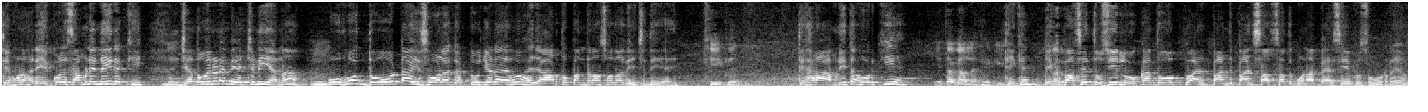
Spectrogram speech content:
ਤੇ ਹੁਣ ਹਰੇਕ ਕੋਲੇ ਸਾਹਮਣੇ ਨਹੀਂ ਰੱਖੀ। ਜਦੋਂ ਇਹਨਾਂ ਨੇ ਵੇਚਣੀ ਆ ਨਾ ਉਹ 2 250 ਵਾਲਾ ਗੱਟੂ ਜਿਹੜਾ ਇਹੋ 1000 ਤੋਂ 1500 ਦਾ ਵੇਚਦੇ ਆ ਇਹ। ਠੀਕ ਹੈ ਜੀ। ਤੇ ਹਰਾਮ ਨਹੀਂ ਤਾਂ ਹੋਰ ਕੀ ਹੈ? ਇਹ ਤਾਂ ਗੱਲ ਹੈਗੀ। ਠੀਕ ਹੈ? ਇੱਕ ਪਾਸੇ ਤੁਸੀਂ ਲੋਕਾਂ ਤੋਂ 5 5 7 7 ਗੁਣਾ ਪੈਸੇ ਵਸੂਲ ਰਹੇ ਹੋ।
